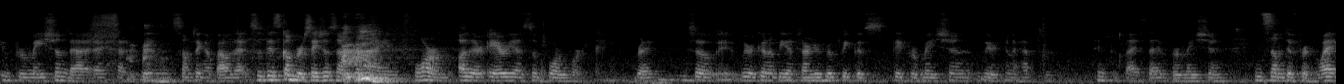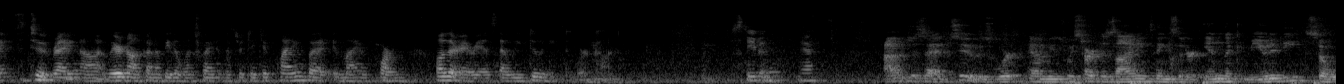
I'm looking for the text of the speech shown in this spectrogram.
information that I had written something about that. So these conversations are gonna inform other areas of board work, right? So uh, we're gonna be a target group because the information, we're gonna have to synthesize that information in some different ways too, right? Now, we're not gonna be the ones writing the strategic planning, but it might inform other areas that we do need to work on. Stephen, yeah? I would just add too, is we're, I mean, we start designing things that are in the community, so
